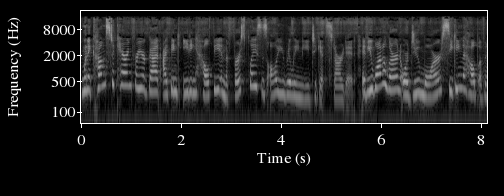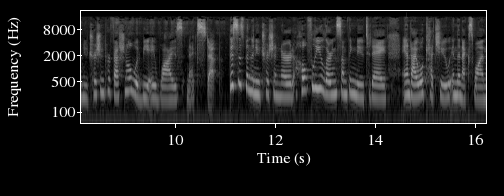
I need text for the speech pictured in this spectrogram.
When it comes to caring for your gut, I think eating healthy in the first place is all you really need to get started. If you want to learn or do more, seeking the help of a nutrition professional would be a wise next step. This has been the Nutrition Nerd. Hopefully, you learned something new today, and I will catch you in the next one.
